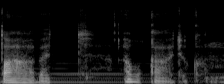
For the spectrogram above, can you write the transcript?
طابت أوقاتكم.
